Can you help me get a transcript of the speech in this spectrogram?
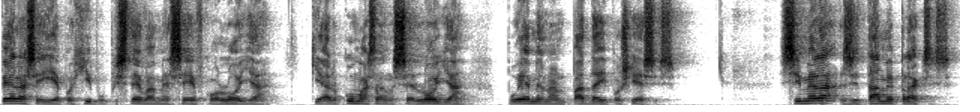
πέρασε η εποχή που πιστεύαμε σε ευχολόγια και αρκούμασταν σε λόγια που έμεναν πάντα υποσχέσεις. Σήμερα ζητάμε πράξεις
